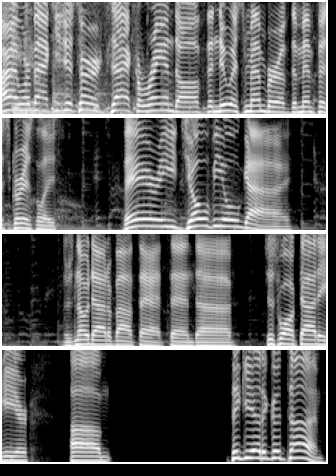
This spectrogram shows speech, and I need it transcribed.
right, we're back. You just heard Zach Randolph, the newest member of the Memphis Grizzlies. Very jovial guy. There's no doubt about that. And uh, just walked out of here. Um, think he had a good time.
